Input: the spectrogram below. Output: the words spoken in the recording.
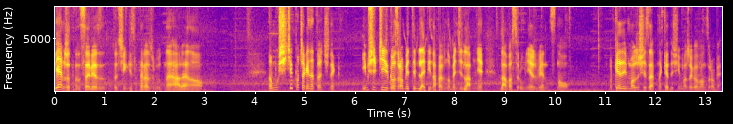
Wiem, że ten seria, te odcinki są teraz żmudne, ale no... No musicie poczekać na ten odcinek. Im szybciej go zrobię, tym lepiej na pewno będzie dla mnie, dla was również, więc no... Kiedy, może się zepnę kiedyś i może go wam zrobię.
